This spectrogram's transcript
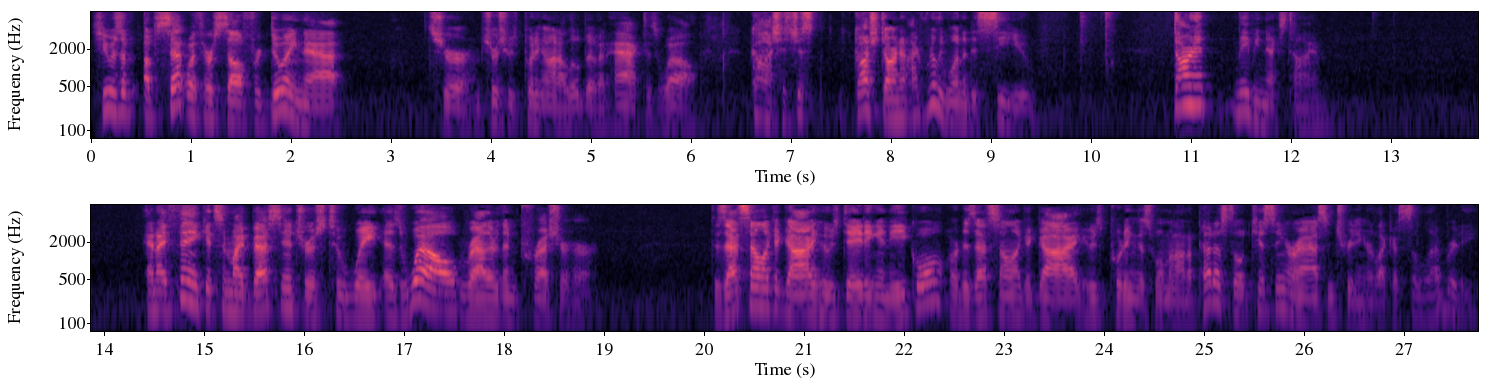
She was upset with herself for doing that. Sure, I'm sure she was putting on a little bit of an act as well. Gosh, it's just, gosh darn it, I really wanted to see you. Darn it, maybe next time. And I think it's in my best interest to wait as well rather than pressure her. Does that sound like a guy who's dating an equal, or does that sound like a guy who's putting this woman on a pedestal, kissing her ass, and treating her like a celebrity?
